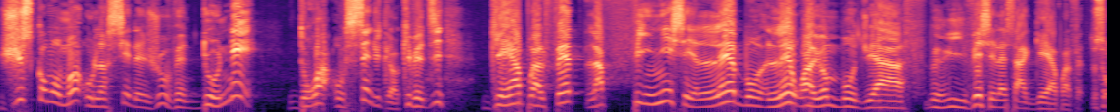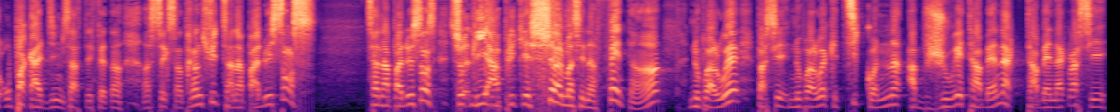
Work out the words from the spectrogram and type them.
Jusqu'au moment où l'ancien des jours vient donner droit aux saints du Très-Haut, qui veut dire guerre pour le fait, la fini, c'est les, les royaumes, bon Dieu, arriver, c'est la guerre pour le fait. Ou pas qu'à dire ça, c'était fait en, en 538, ça n'a pas de sens. Ça n'a pas de sens. L'y appliqué seulement, c'est dans fin temps, hein. nous parlons, parce que nous parlons que Tikon a joué tabernacle. Tabernacle là, c'est,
